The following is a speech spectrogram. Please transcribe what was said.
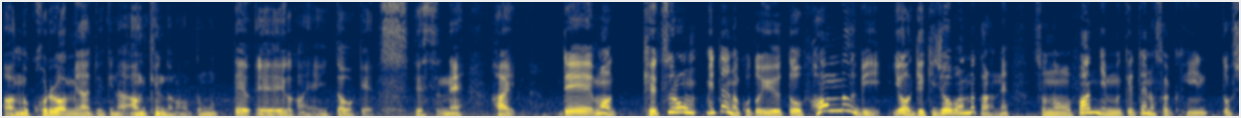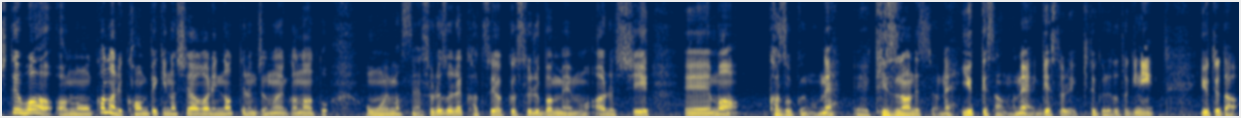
あの、これは見ないといけない案件だなと思って、えー、映画館へ行ったわけですね。はい。で、まあ、結論みたいなことを言うと、ファンムービー、要は劇場版だからね、そのファンに向けての作品としては、あの、かなり完璧な仕上がりになってるんじゃないかなと思いますね。それぞれ活躍する場面もあるし、えー、まあ、家族のね、えー、絆ですよね。ユッケさんがね、ゲストで来てくれた時に言ってた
